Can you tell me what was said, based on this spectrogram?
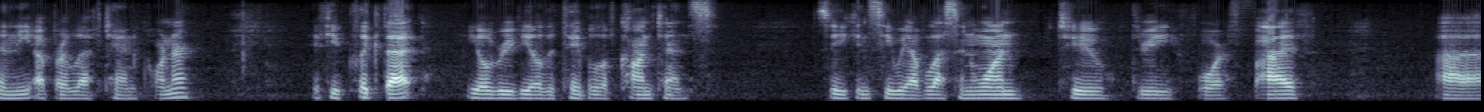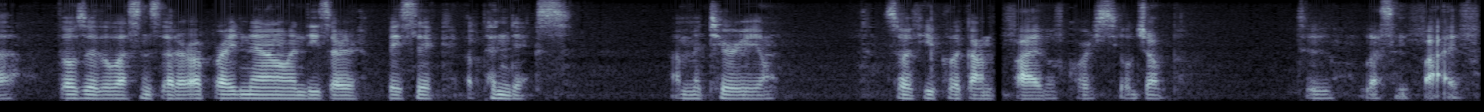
in the upper left hand corner. If you click that, you'll reveal the table of contents. So you can see we have lesson one, two, three, four, five. Uh, those are the lessons that are up right now, and these are basic appendix uh, material. So if you click on five, of course, you'll jump to lesson five.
